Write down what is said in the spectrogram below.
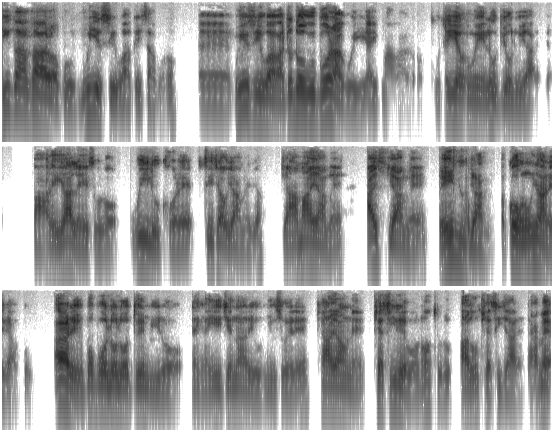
ဓိကကတော့ကိုမူရစ်စေဝါကိစ္စပေါ့နော်အဲမူရစ်စေဝါကတော်တော်ကိုပေါ်တာကိုကြီးအဲ့မှာကတော့ကိုတရားဝင်လို့ပြောလို့ရတယ်ဗျဘာတွေရလဲဆိုတော့ဝီလို့ခေါ်တဲ့စေးချောက်ရမယ်ဗျဂျာမရမယ် ice ရမယ်ဘိန်းယူရမယ်အကုန်လုံးရတယ်ဗျကိုအဲ့ဒါတွေကိုပေါ်ပေါ်လောလောသွင်းပြီးတော့နိုင်ငံရေးကျင်းသားတွေကိုမြှူဆွဲတယ်ဖျားယောင်းတယ်ဖျက်ဆီးတယ်ပေါ့နော်သူတို့အားလုံးဖျက်ဆီးကြတယ်ဒါပေမဲ့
